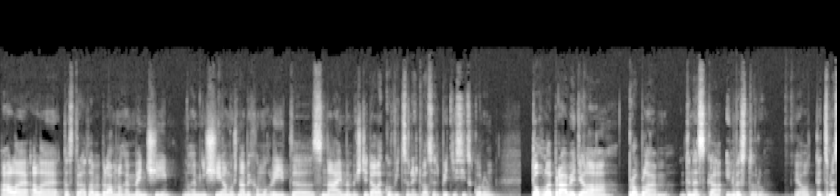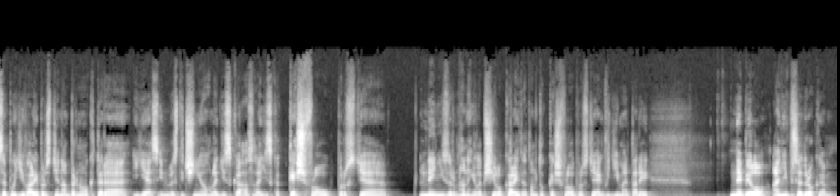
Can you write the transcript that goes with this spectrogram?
ale, ale ta ztráta by byla mnohem menší, mnohem nižší a možná bychom mohli jít eh, s nájmem ještě daleko více než 25 tisíc korun. Tohle právě dělá problém dneska investorů. Jo, teď jsme se podívali prostě na Brno, které je z investičního hlediska a z hlediska cash flow prostě není zrovna nejlepší lokalita. Tam to cash flow prostě, jak vidíme tady, nebylo ani před rokem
